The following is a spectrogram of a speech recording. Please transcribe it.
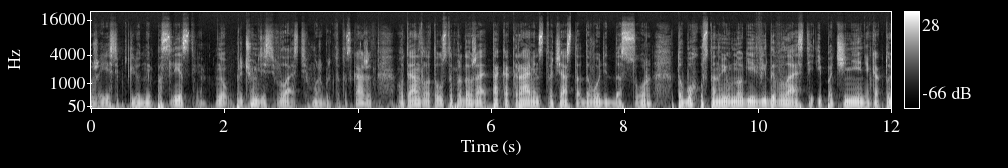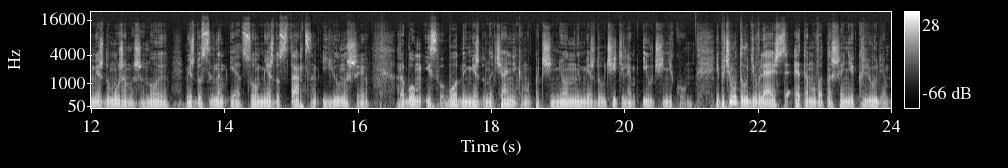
уже есть определенные последствия. Ну, причем здесь власть, может быть, кто-то скажет. Вот Иоанн Златоуста продолжает. Так как равенство часто доводит до ссор, то Бог установил многие виды власти и подчинения, как то между мужем и женой, между сыном и отцом, между старцем и юношей, рабом и свободным, между начальником и подчиненным, между учителем и учеником. И почему ты удивляешься этому в отношении к людям,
